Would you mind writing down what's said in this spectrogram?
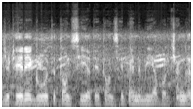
ਜਠੇਰੇ ਗੋਤ ਧੌਂਸੀ ਅਤੇ ਧੌਂਸੇ ਪਿੰਡ ਮੀਆਂਪੁਰ ਚੰਗਰ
